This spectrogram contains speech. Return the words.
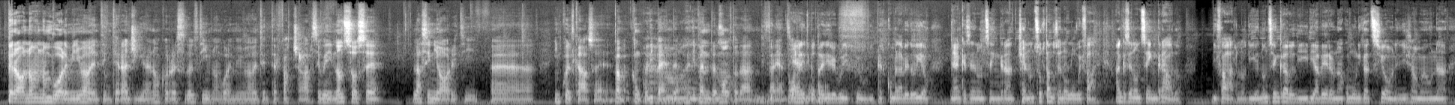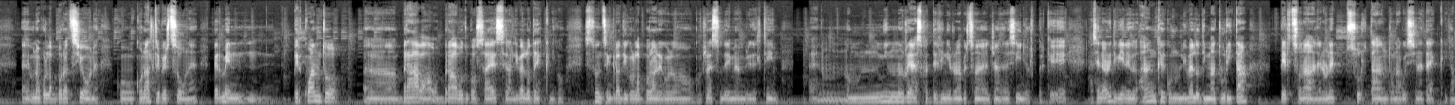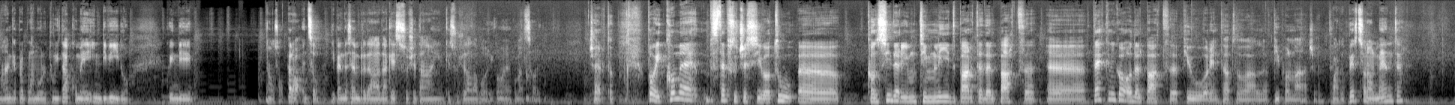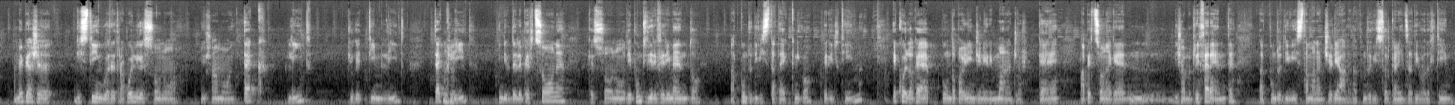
però non, non vuole minimamente interagire no? con il resto del team, non vuole minimamente interfacciarsi, quindi non so se la seniority... Eh, in quel caso è... Vabbè, comunque eh, dipende, no, eh, dipende so. molto da, Dif- dalle aziende. Guarda, ti potrei dire pure di più, per come la vedo io, neanche se non sei in grado, cioè non soltanto se non lo vuoi fare, anche se non sei in grado di farlo, di, non sei in grado di, di avere una comunicazione, diciamo, una, eh, una collaborazione con, con, altre persone, per me, per quanto... Uh, brava o bravo tu possa essere a livello tecnico, se tu non sei in grado di collaborare con, lo, con il resto dei membri del team, eh, non, non, non, riesco a definire una persona del genere senior perché la seniority viene anche con un livello di maturità personale, non è soltanto una questione tecnica, ma anche proprio la maturità come individuo. Quindi non lo so, però insomma dipende sempre da, da che società, in che società lavori, come, come al solito. Certo. Poi come step successivo tu uh, Consideri un team lead parte del path eh, tecnico o del path più orientato al people management? Guarda, personalmente a me piace distinguere tra quelli che sono, diciamo, i tech lead più che team lead, tech mm-hmm. lead, quindi delle persone che sono dei punti di riferimento dal punto di vista tecnico per il team e quello che è appunto poi l'engineering manager, che è la persona che è diciamo referente dal punto di vista manageriale, dal punto di vista organizzativo del team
